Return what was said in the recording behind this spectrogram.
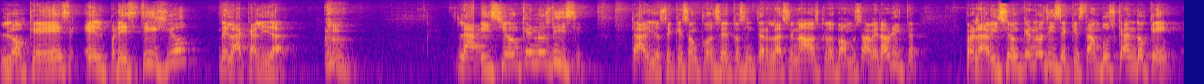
lo que es el prestigio de la calidad. La visión que nos dice, claro, yo sé que son conceptos interrelacionados que los vamos a ver ahorita, pero la visión que nos dice que están buscando qué?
